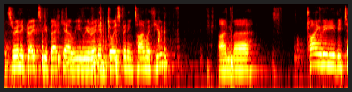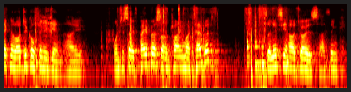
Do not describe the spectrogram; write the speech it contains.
it's really great to be back here. We, we really enjoy spending time with you. I'm uh, trying the, the technological thing again. I want to save paper, so I'm trying my tablet. So, let's see how it goes. I think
